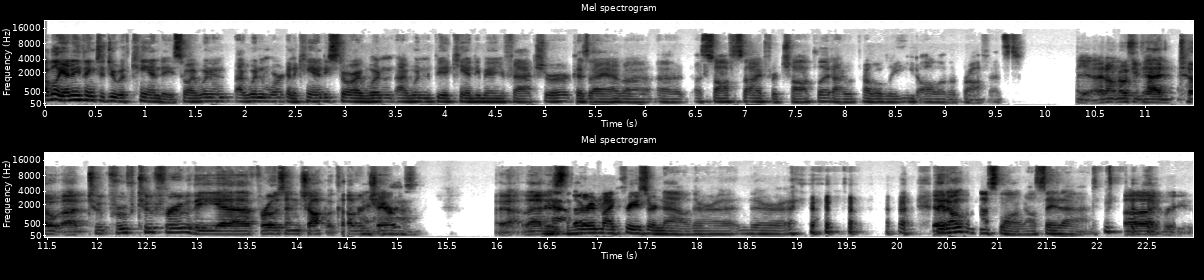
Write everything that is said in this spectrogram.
Probably anything to do with candy. So I wouldn't I wouldn't work in a candy store. I wouldn't I wouldn't be a candy manufacturer because I have a, a, a soft side for chocolate. I would probably eat all of the profits. Yeah, I don't know if you've had to uh two proof fru the uh, frozen chocolate covered cherries. Yeah, that is. They're in my freezer now. They're uh, they're they yeah, don't last long. I'll say that. uh, agreed.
